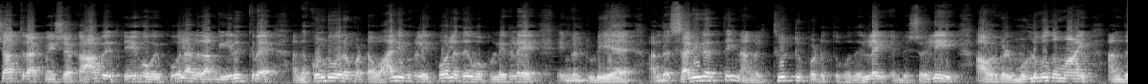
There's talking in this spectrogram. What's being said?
சாத்ராக் மேஷக் ஆபேத் நேகோவை போல அல்லது அங்கு இருக்கிற அந்த கொண்டு வரப்பட்ட வாலிபர்களைப் போல தேவ பிள்ளைகளே எங்களுடைய அந்த சரீரத்தை நாங்கள் தீட்டுப்படுத்துவதில்லை என்று சொல்லி அவர்கள் முழுவதுமாய் அந்த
